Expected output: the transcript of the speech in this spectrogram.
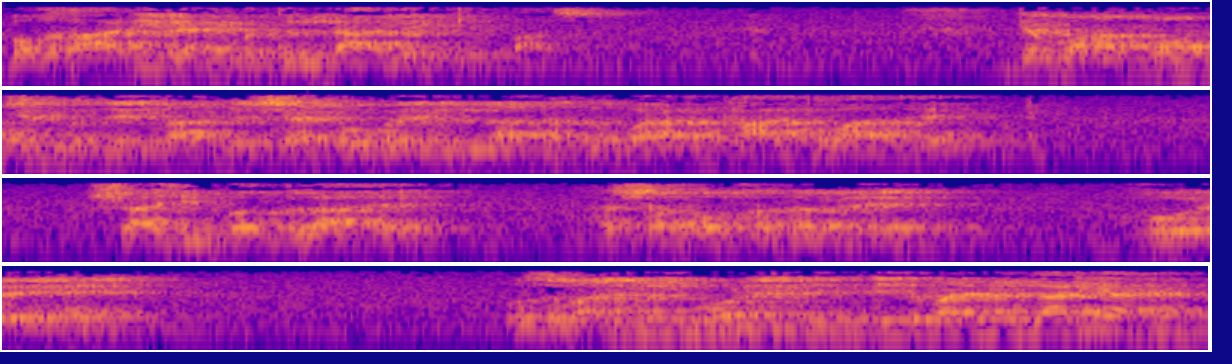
بخاری رحمت اللہ علیہ کے پاس۔ جب وہاں پہنچے تو دیکھا کہ شیخ عبید اللہ کا تو بڑا کھاتواد ہے۔ شاہی بنگلہ ہے حشب و قدم ہے، گھوڑے ہیں۔ اس زمانے میں گھوڑے اس زمانے میں گاڑیاں ہیں۔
